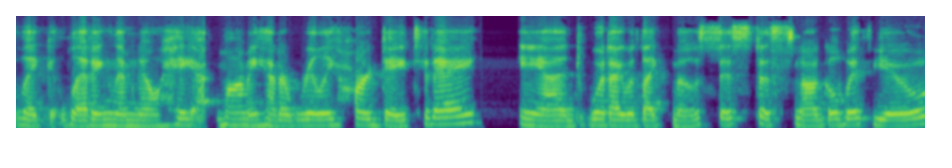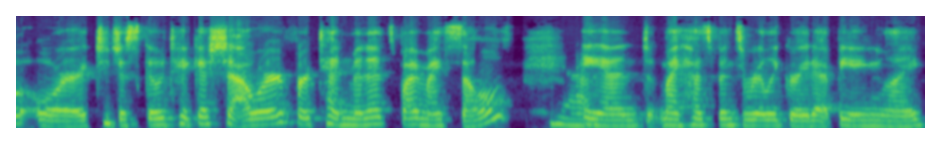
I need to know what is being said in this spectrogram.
like letting them know, hey, mommy had a really hard day today and what I would like most is to snuggle with you or to just go take a shower for 10 minutes by myself. Yeah. And my husband's really great at being like,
